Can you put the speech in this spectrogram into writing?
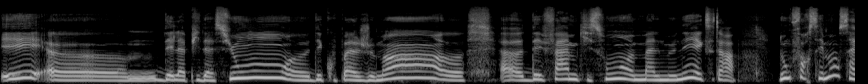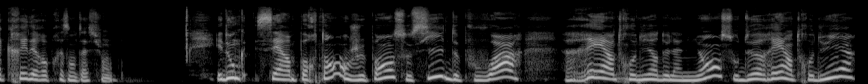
et euh, des lapidations, euh, des coupages de mains, des femmes qui sont malmenées, etc. Donc forcément, ça crée des représentations. Et donc c'est important, je pense aussi, de pouvoir réintroduire de la nuance ou de réintroduire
